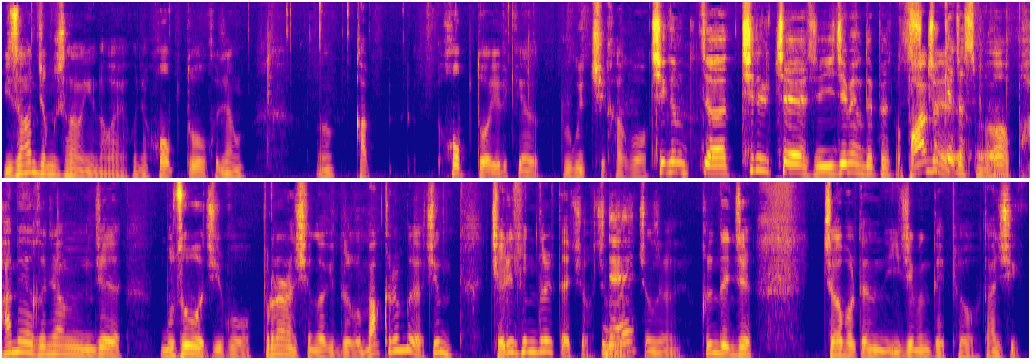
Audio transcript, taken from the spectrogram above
이상한 정치 상황이 나와요. 그냥 호흡도 그냥 어, 갑 호흡도 이렇게 불규칙하고 지금 저 7일째 이재명 대표 어, 밤에 깨졌습니다. 어, 밤에 그냥 이제 무서워지고 불안한 생각이 들고 막 그런 거예요. 지금 제일 힘들 때죠. 네. 정선. 그런데 이제 제가 볼 때는 이재명 대표 단식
